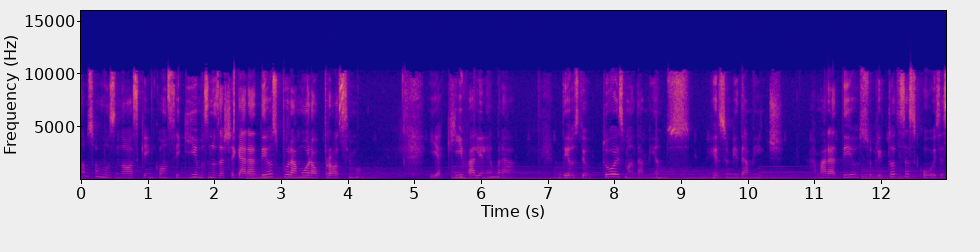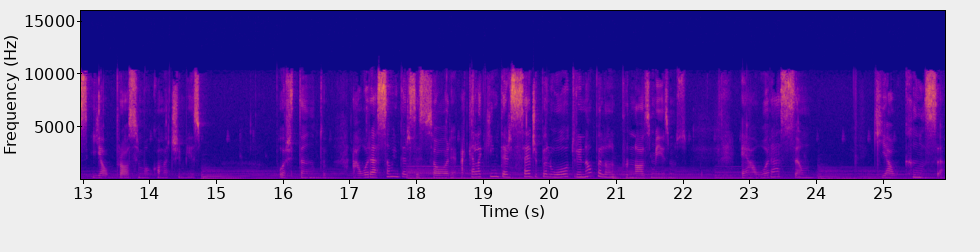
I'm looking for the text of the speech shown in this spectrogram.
Não somos nós quem conseguimos nos achegar a Deus por amor ao próximo. E aqui vale lembrar Deus deu dois mandamentos, resumidamente: amar a Deus sobre todas as coisas e ao próximo como a ti mesmo. Portanto, a oração intercessória, aquela que intercede pelo outro e não pelo, por nós mesmos, é a oração que alcança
